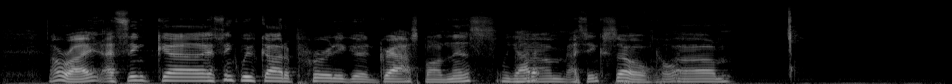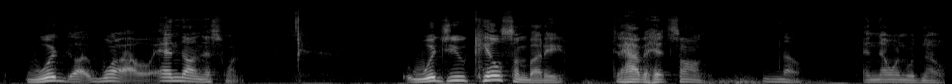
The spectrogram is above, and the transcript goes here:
All right, I think uh, I think we've got a pretty good grasp on this. We got it? um, I think so. Cool. Um, would uh, well, end on this one. Would you kill somebody to have a hit song No, and no one would know?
